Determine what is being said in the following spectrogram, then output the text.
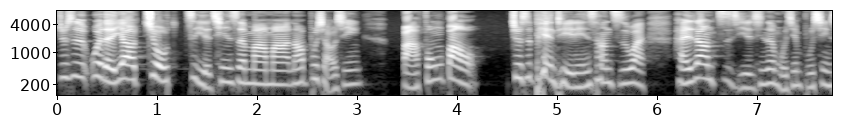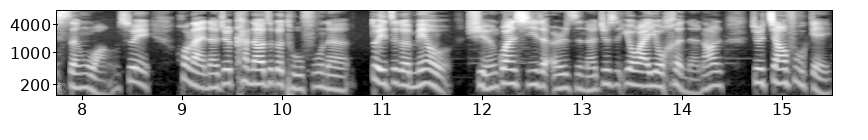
就是为了要救自己的亲生妈妈，然后不小心把风暴。就是遍体鳞伤之外，还让自己的亲生母亲不幸身亡。所以后来呢，就看到这个屠夫呢，对这个没有血缘关系的儿子呢，就是又爱又恨的，然后就交付给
